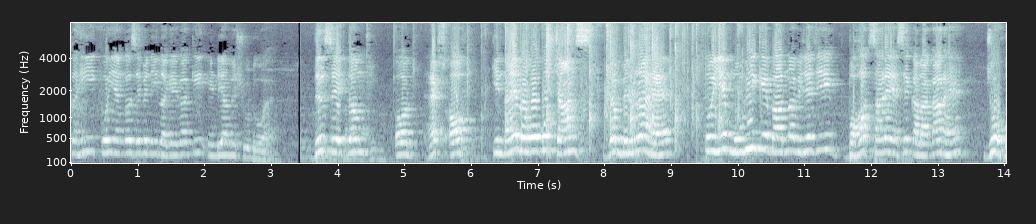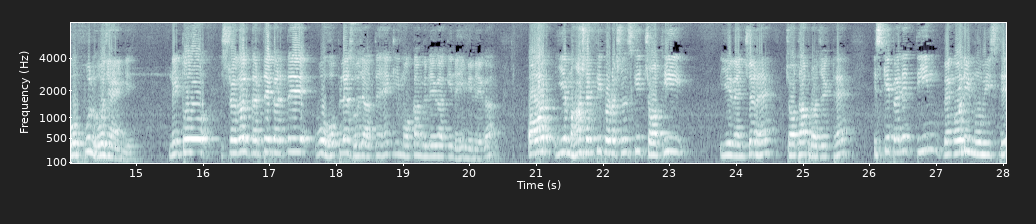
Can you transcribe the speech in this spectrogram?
कहीं कोई एंगल से भी नहीं लगेगा कि इंडिया में शूट हुआ है। दिल से एकदम और हेड्स ऑफ़ कि नए लोगों को चांस जब मिल रहा है तो ये मूवी के बाद ना विजय जी, बहुत सारे ऐसे कलाकार हैं जो होपफुल हो जाएँगे। नहीं तो स्ट्रगल करते करते वो होपलेस हो जाते हैं कि मौका मिलेगा कि नहीं मिलेगा। और ये महाशक्ति प्रोडक्शंस की चौथी ये वेंचर है, चौथा प्रोजेक्ट है। इसके पहले तीन बंगाली मूवीज़ थे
